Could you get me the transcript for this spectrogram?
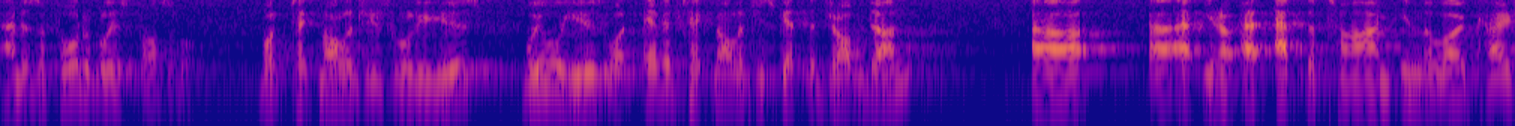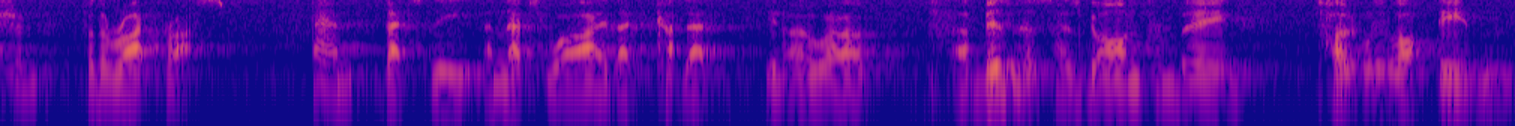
and as affordably as possible. What technologies will you use? We will use whatever technologies get the job done, uh, uh, at, you know, at, at, the time, in the location, for the right price. And that's, the, and that's why that, that you know, uh, uh, business has gone from being totally locked in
